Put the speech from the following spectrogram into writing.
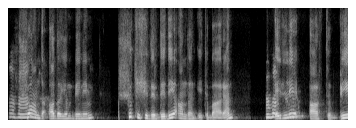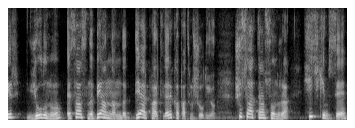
Hı hı, şu anda adayım benim şu kişidir dediği andan itibaren hı hı. 50 artı 1 yolunu esasında bir anlamda diğer partilere kapatmış oluyor. Şu saatten sonra hiç kimse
